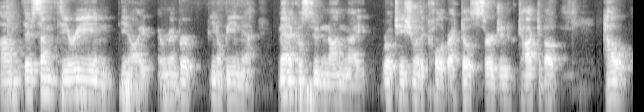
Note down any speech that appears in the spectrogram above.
Um, there's some theory, and you know, I, I remember you know being a medical student on my rotation with a colorectal surgeon who talked about how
